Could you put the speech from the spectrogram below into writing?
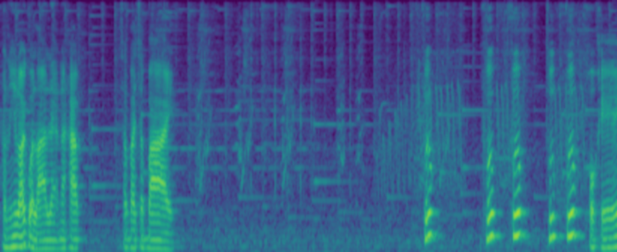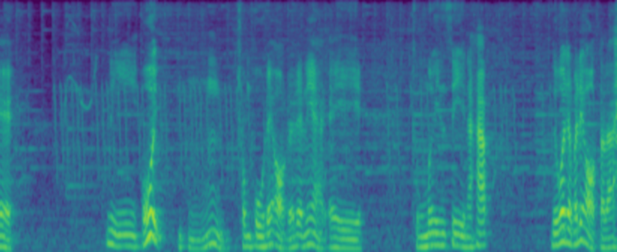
ตอนนี้ร้อยกว่าล้านแล้วนะครับ สบายสบายฟึบฟึบฟึบฟึบฟึบโอเค นี่โอ้ยชมพูได้ออกด้วยเนี่ยไอถุงมืออินซีนะครับ นึกว่าจะไม่ได้ออกซะแล้ว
